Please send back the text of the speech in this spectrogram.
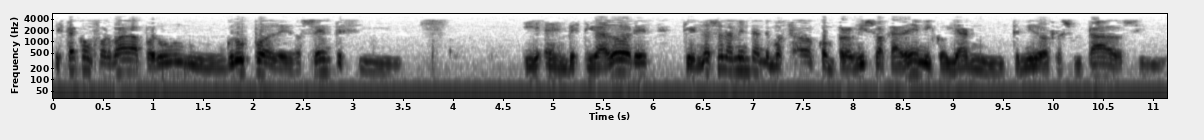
está conformada por un grupo de docentes y, e investigadores que no solamente han demostrado compromiso académico y han tenido resultados y,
